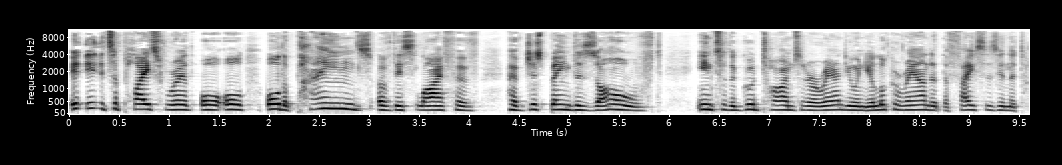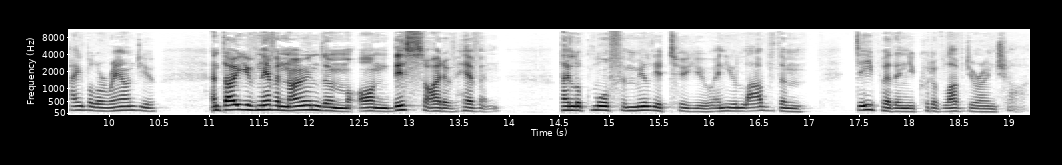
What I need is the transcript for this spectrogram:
It, it's a place where all, all, all the pains of this life have, have just been dissolved into the good times that are around you, and you look around at the faces in the table around you, and though you've never known them on this side of heaven, they look more familiar to you, and you love them deeper than you could have loved your own child.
